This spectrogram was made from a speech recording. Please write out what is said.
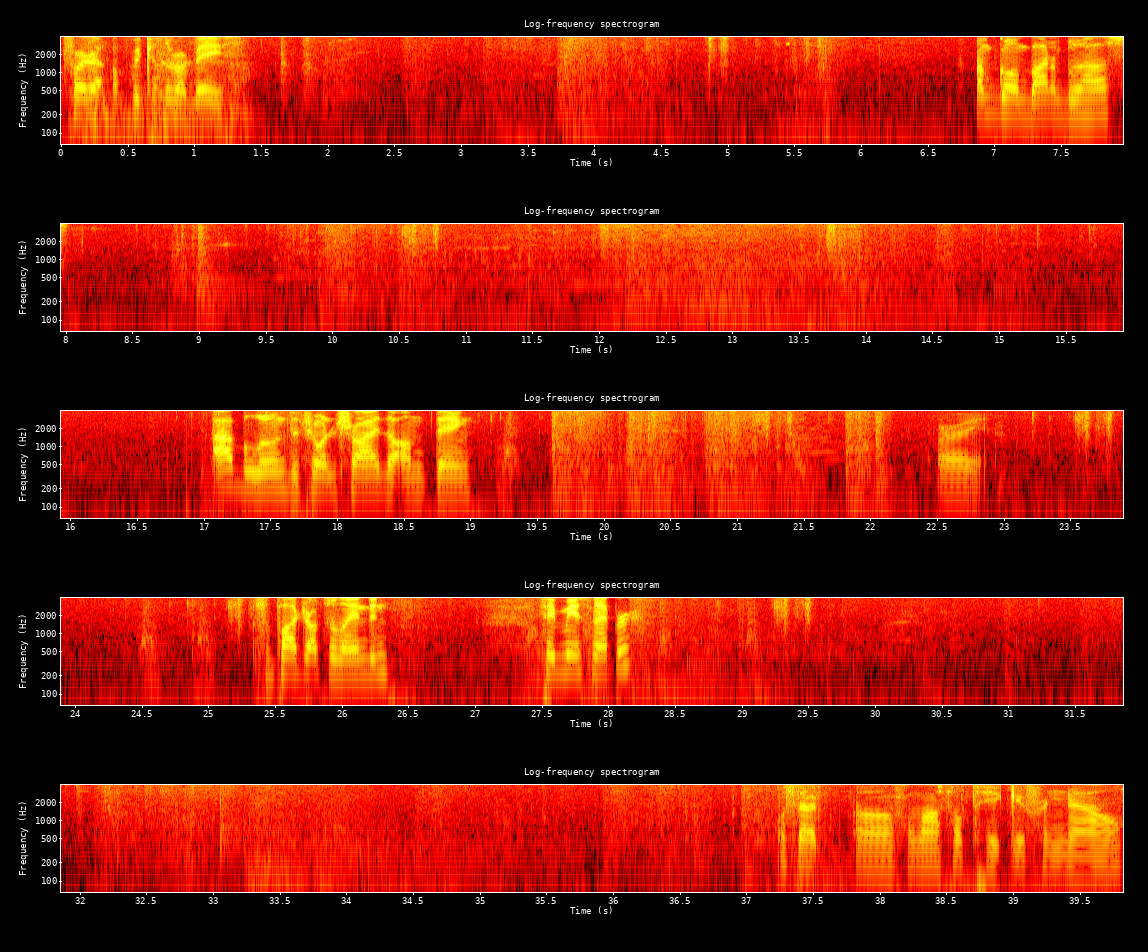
For the, because of our base. I'm going bottom Blue House. I have balloons if you want to try the um thing. Alright. Supply drops are landing. Save me a sniper. What's that? Uh, from I'll take it for now.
